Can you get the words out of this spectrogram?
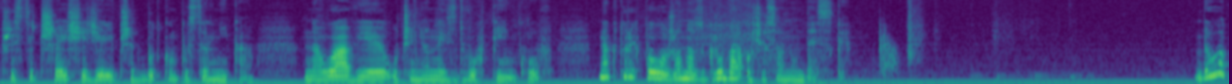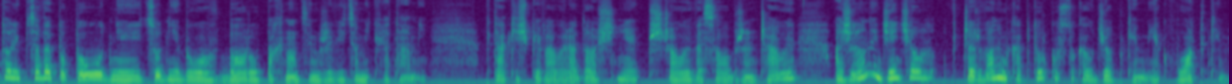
Wszyscy trzej siedzieli przed budką pustelnika, na ławie uczynionej z dwóch pieńków, na których położono z gruba ociosaną deskę. Było to lipcowe popołudnie i cudnie było w boru pachnącym żywicą i kwiatami. Ptaki śpiewały radośnie, pszczoły wesoło brzęczały, a zielony dzięcioł w czerwonym kapturku stukał dziobkiem, jak młotkiem,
